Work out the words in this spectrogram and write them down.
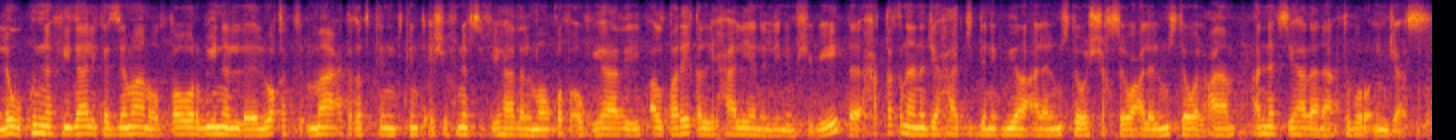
لو كنا في ذلك الزمان وتطور بنا الوقت ما أعتقد كنت كنت أشوف نفسي في هذا الموقف. أو في هذه الطريقة اللي حاليا اللي نمشي به. حققنا نجاحات جدا كبيرة على المستوى الشخصي وعلى المستوى العام. عن نفسي هذا أنا أعتبره إنجاز.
